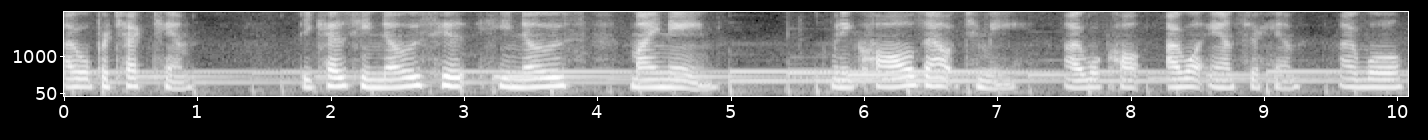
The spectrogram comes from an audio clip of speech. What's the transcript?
I will protect him, because he knows his, he knows my name. When he calls out to me, I will call I will answer him. I will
